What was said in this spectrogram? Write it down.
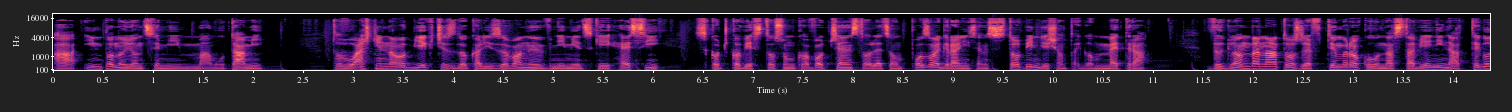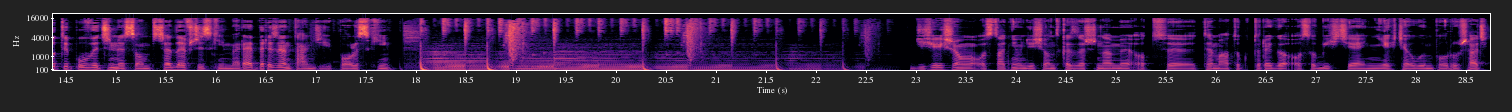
a imponującymi mamutami. To właśnie na obiekcie zlokalizowanym w niemieckiej Hesji skoczkowie stosunkowo często lecą poza granicę 150 metra. Wygląda na to, że w tym roku nastawieni na tego typu wyczyny są przede wszystkim reprezentanci Polski. Dzisiejszą ostatnią dziesiątkę zaczynamy od e, tematu, którego osobiście nie chciałbym poruszać.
